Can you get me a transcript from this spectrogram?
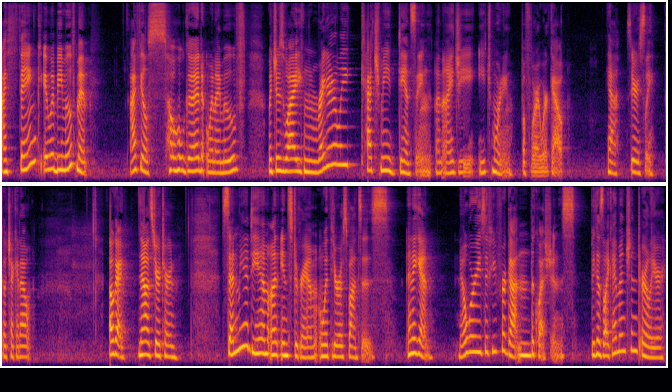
I think it would be movement. I feel so good when I move, which is why you can regularly catch me dancing on IG each morning before I work out. Yeah, seriously, go check it out. Okay, now it's your turn. Send me a DM on Instagram with your responses. And again, no worries if you've forgotten the questions, because, like I mentioned earlier,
